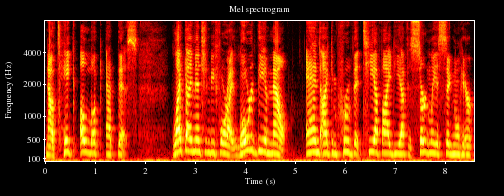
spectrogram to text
Now take a look at this. Like I mentioned before, I lowered the amount and I can prove that TF-IDF is certainly a signal here.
